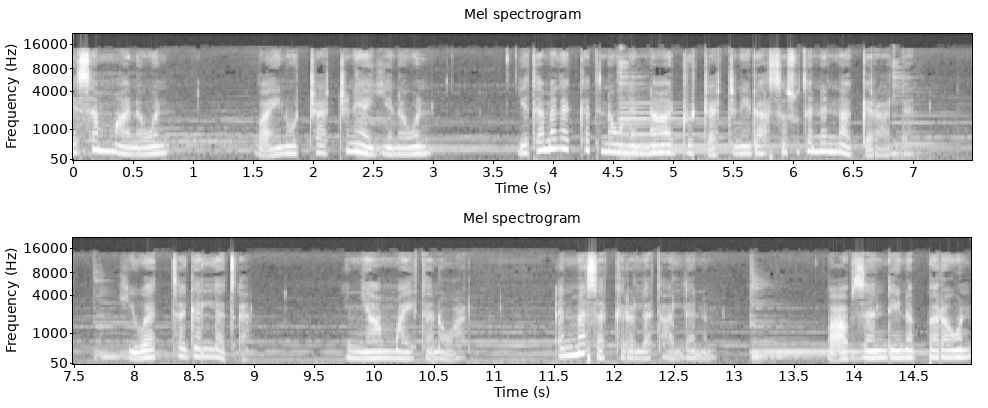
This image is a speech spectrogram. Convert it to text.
የሰማነውን በዐይኖቻችን ያየነውን የተመለከትነውንና እጆቻችን የዳሰሱትን እንናገራለን። ሕይወት ተገለጠ፣ እኛም አይተነዋል፣ እንመሰክርለታለንም። በአብ ዘንድ የነበረውን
